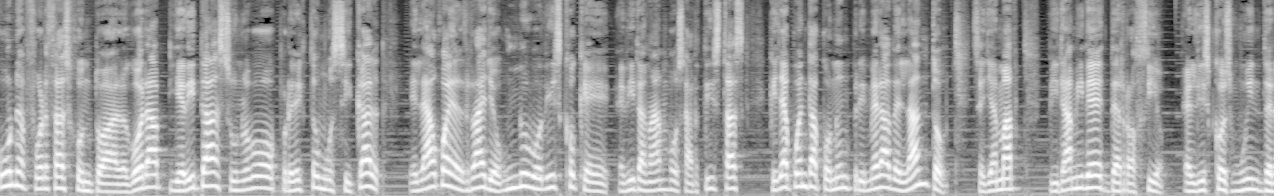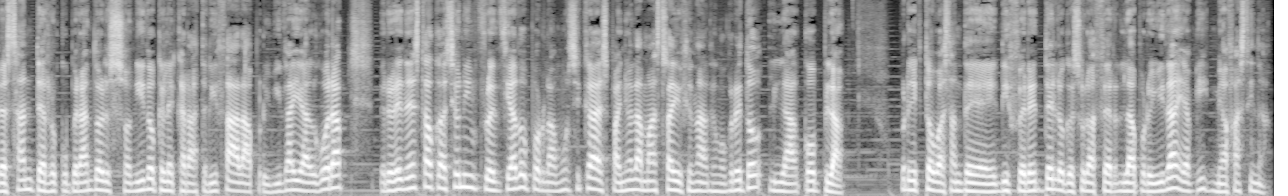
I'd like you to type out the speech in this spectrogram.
une fuerzas junto a Algora y edita su nuevo proyecto musical, El Agua y el Rayo, un nuevo disco que editan ambos artistas que ya cuenta con un primer adelanto, se llama Pirámide de Rocío. El disco es muy interesante recuperando el sonido que le caracteriza a La Prohibida y Algora, pero en esta ocasión influenciado por la música española más tradicional, en concreto la copla. Un proyecto bastante diferente de lo que suele hacer La Prohibida y a mí me ha fascinado.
